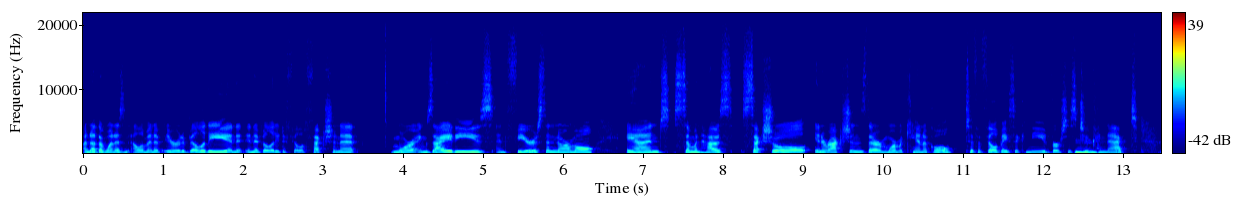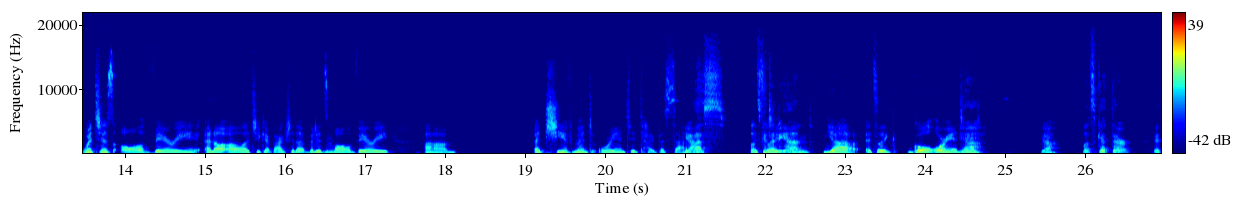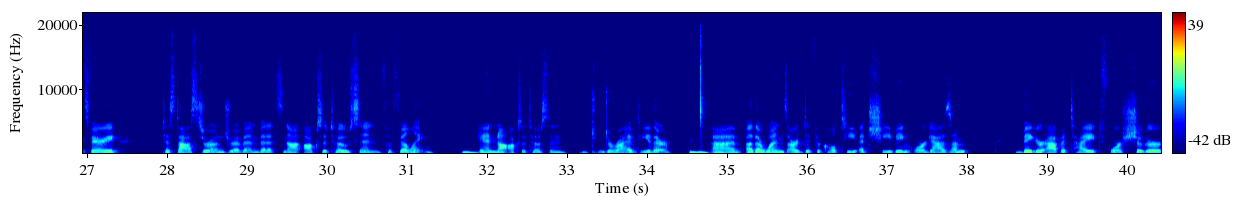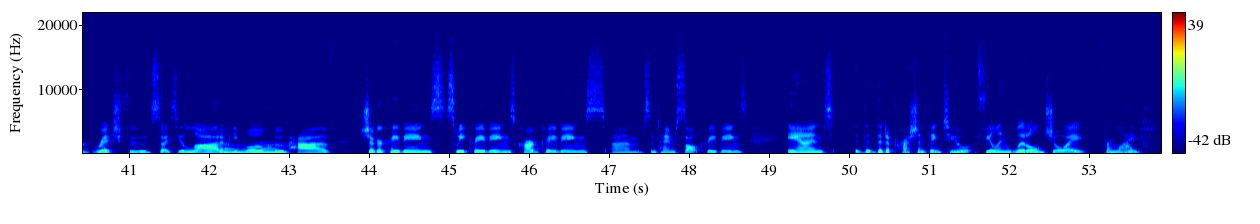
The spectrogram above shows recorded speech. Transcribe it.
Another one is an element of irritability and an inability to feel affectionate, more anxieties and fears than normal. And someone has sexual interactions that are more mechanical to fulfill a basic need versus to Mhm. connect. which is all very and I'll, I'll let you get back to that but it's Mhm. all very um achievement oriented type of sex Yes. Let's It's get like- to the end. yeah it's like goal oriented Yeah. Yeah. Let's get there. It's very testosterone driven, but it's not oxytocin fulfilling Mhm. and not oxytocin d- derived either. Mhm. Um, other ones are difficulty achieving orgasm, bigger appetite for sugar rich foods. So I see a lot of people who Ah. have sugar cravings, sweet cravings, carb cravings, um, sometimes salt cravings, and the, the depression thing too, feeling little joy from life.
